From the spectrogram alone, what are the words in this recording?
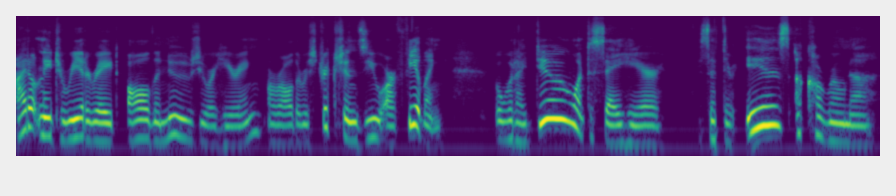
I don't need to reiterate all the news you are hearing or all the restrictions you are feeling, but what I do want to say here is that there is a corona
